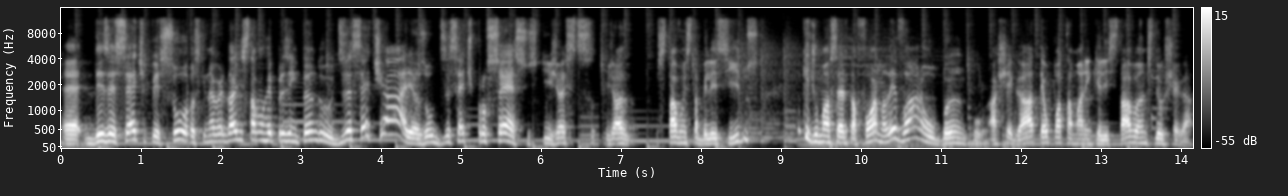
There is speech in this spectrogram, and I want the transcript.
é, 17 pessoas que, na verdade, estavam representando 17 áreas ou 17 processos que já, já estavam estabelecidos e que, de uma certa forma, levaram o banco a chegar até o patamar em que ele estava antes de eu chegar.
